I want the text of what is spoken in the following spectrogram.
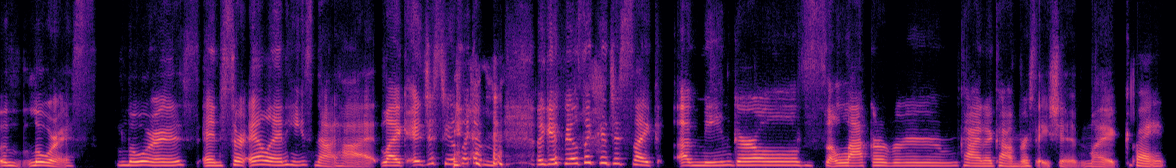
Loras. Loras and Sir Ilyn, he's not hot. Like it just feels like a like it feels like it's just like a mean girls locker room kind of conversation. Like right.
